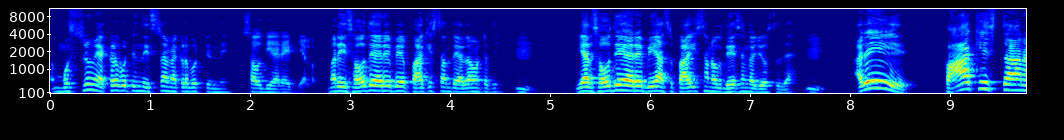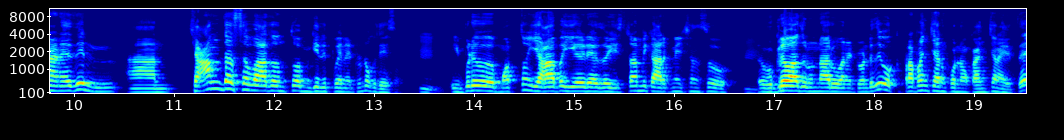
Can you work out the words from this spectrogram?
ముస్లిం ఎక్కడ పుట్టింది? ఇస్లాం ఎక్కడ పుట్టింది? సౌదీ అరేబియాలో. మరి సౌదీ అరేబియా పాకిస్తాన్తో ఎలా ఉంటది. ఇవాళ సౌదీ అరేబియా అసలు పాకిస్తాన్ ఒక దేశంగా చూస్తుందా. అదే పాకిస్తాన్ అనేది ఛాందసవాదంతో మిగిలిపోయినటువంటి ఒక దేశం. ఇప్పుడు మొత్తం యాభై ఏడు ఏదో ఇస్లామిక్ ఆర్గనైజేషన్స్ ఉగ్రవాదులు ఉన్నారు అనేటువంటిది ఒక ప్రపంచానికి ఉన్న ఒక అంచనా అయితే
